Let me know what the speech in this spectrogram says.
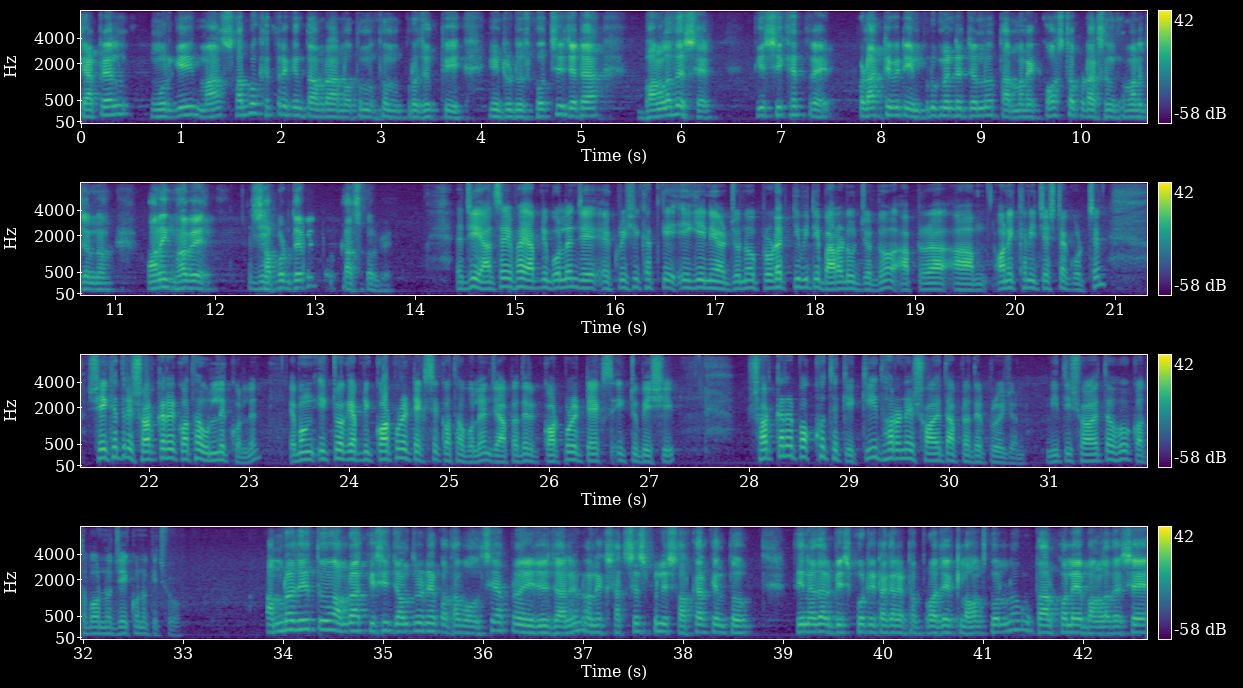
ক্যাটেল মুরগি মাছ সর্বক্ষেত্রে কিন্তু আমরা নতুন নতুন প্রযুক্তি ইন্ট্রোডিউস করছি যেটা বাংলাদেশের কৃষিক্ষেত্রে প্রোডাক্টিভিটি ইমপ্রুভমেন্টের জন্য তার মানে কস্ট অফ প্রোডাকশন কমানোর জন্য অনেকভাবে। সাপোর্ট দেবে কাজ করবে। জি আনসারি ভাই আপনি বললেন যে এ, কৃষি খাতকে এগিয়ে নেওয়ার জন্য প্রোডাক্টিভিটি বাড়ানোর জন্য আপনারা অনেকখানি চেষ্টা করছেন। সেই ক্ষেত্রে সরকারের কথা উল্লেখ করলেন এবং একটু আগে আপনি কর্পোরেট ট্যাক্সের কথা বলেন যে আপনাদের কর্পোরেট ট্যাক্স একটু বেশি। সরকারের পক্ষ থেকে কী ধরনের সহায়তা আপনাদের প্রয়োজন? নীতি সহায়তা হোক অথবা অন্য যে কোনো কিছু? আমরা যেহেতু আমরা কৃষি যন্ত্র নিয়ে কথা বলছি আপনারা নিজে জানেন অনেক সাকসেসফুলি সরকার কিন্তু তিন হাজার বিশ কোটি টাকার একটা প্রজেক্ট লঞ্চ করল। তার ফলে বাংলাদেশে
